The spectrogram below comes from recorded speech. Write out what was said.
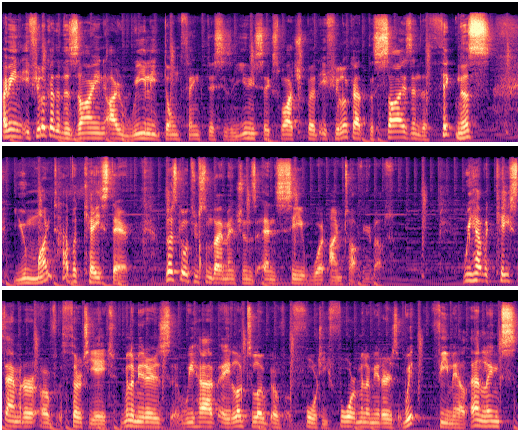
I mean, if you look at the design, I really don't think this is a unisex watch, but if you look at the size and the thickness, you might have a case there. Let's go through some dimensions and see what I'm talking about. We have a case diameter of 38 millimeters. We have a lug to lug of 44 millimeters with female end links.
